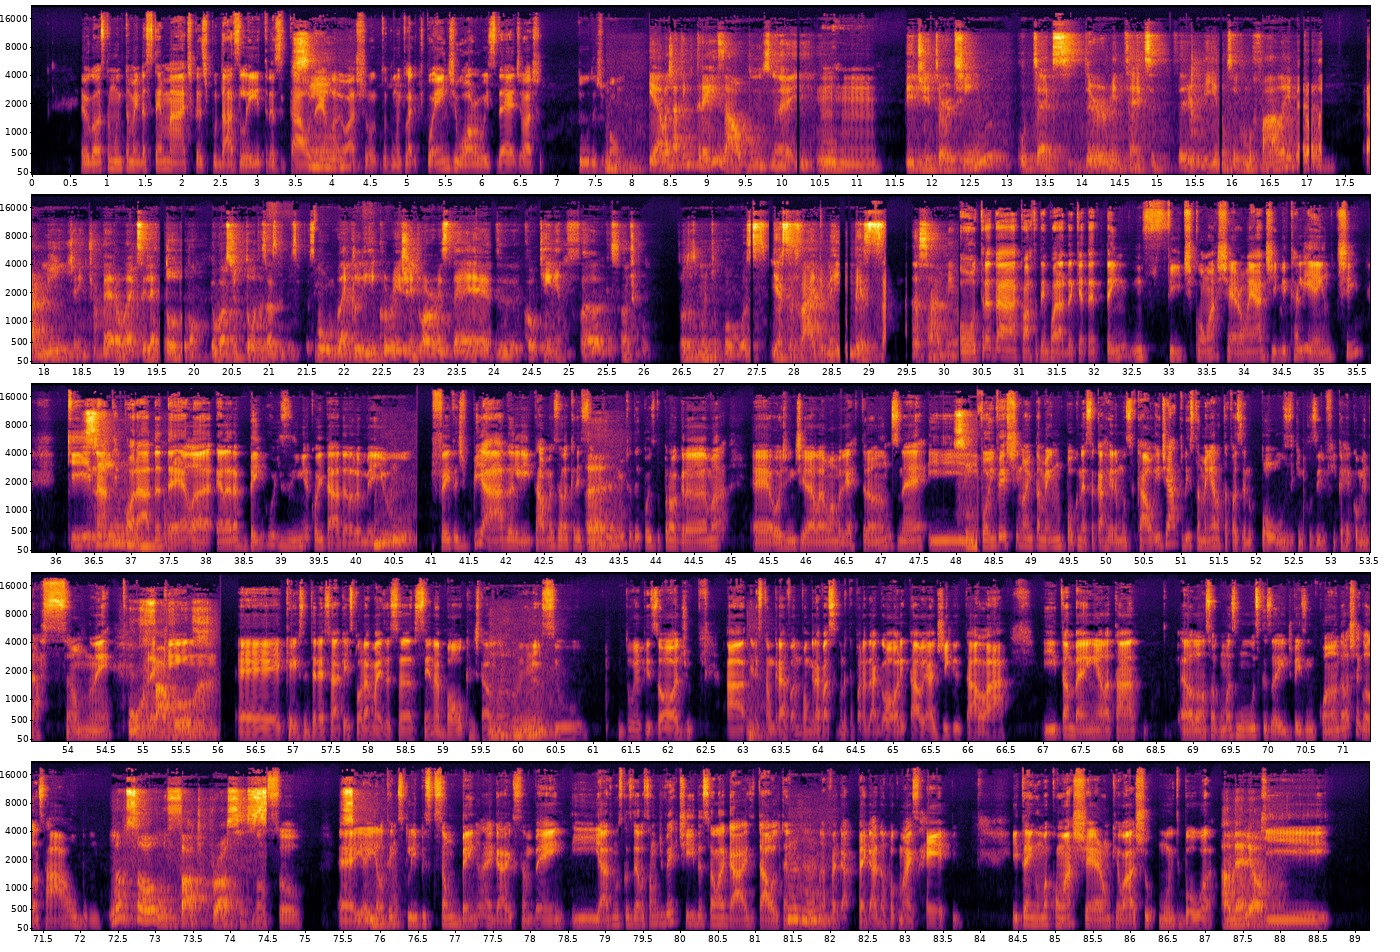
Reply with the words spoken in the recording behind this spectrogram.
Eu gosto muito também das temáticas, tipo, das letras e tal Sim. dela. Eu acho tudo muito legal. Tipo, Andy Warhol is Dead, eu acho tudo de bom. E ela já tem três álbuns, né? E o Uhum. PG-13, o Taxidermy, Taxidermy, não sei como fala, e Battle X. Pra mim, gente, o Battle X, ele é todo bom. Eu gosto de todas as músicas. O Black Licorice, And War is Dead, Cocaine and Fuck, são, tipo, todas muito boas. E essa vibe meio pesada, sabe? Outra da quarta temporada que até tem um feat com a Sharon é a Digli Caliente. Que na Sim. temporada dela, ela era bem ruizinha, coitada. Ela era meio feita de piada ali e tal, mas ela cresceu É. muito depois do programa. É, hoje em dia ela é uma mulher trans, né? E Sim. foi investindo aí também um pouco nessa carreira musical. E de atriz também, ela tá fazendo pose, que inclusive fica recomendação, né? Por Pra favor. quem é, quer se interessar, quer explorar mais essa cena ball que a gente tava falando no Uhum. início do episódio. Eles estão gravando, vão gravar a segunda temporada agora e tal, e a Jiggly tá lá. E também ela tá. Ela lança algumas músicas aí de vez em quando. Ela chegou a lançar álbum, Lançou o Thought Process. lançou. É, e aí ela tem uns clipes que são bem legais também. E as músicas dela são divertidas, são legais e tal. Ela tem um- Uhum. uma pega- pegada um pouco mais rap. E tem uma com a Sharon, que eu acho muito boa. A melhor. Que.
